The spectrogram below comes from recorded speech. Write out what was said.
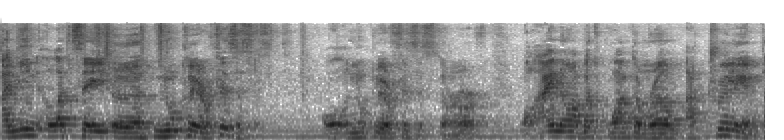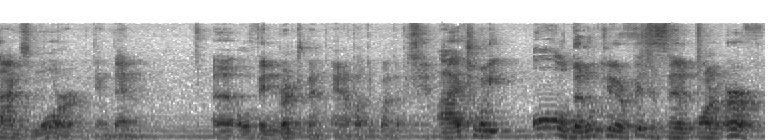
I mean, let's say a nuclear physicist or a nuclear physicist on Earth. Well, I know about quantum realm a trillion times more than them uh, of enrichment and about the quantum. Uh, actually, all the nuclear physicists on Earth,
